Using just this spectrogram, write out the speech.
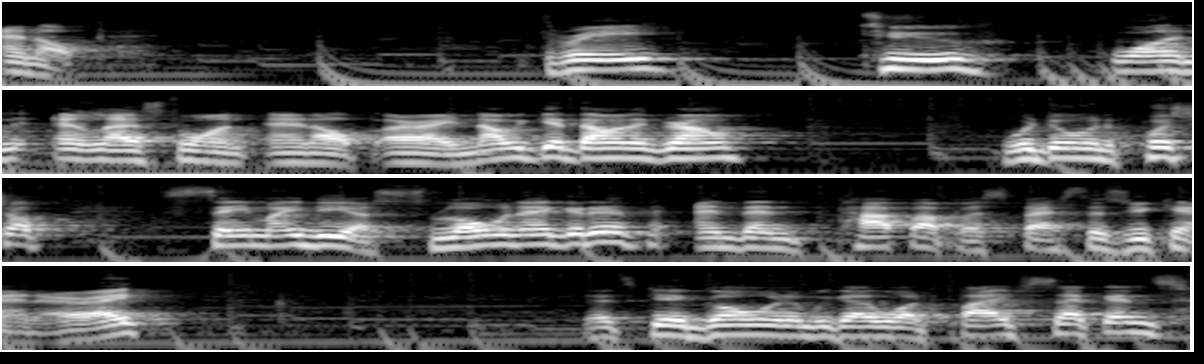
And up. Three, two, one, and last one, and up. All right, now we get down on the ground. We're doing a push-up. Same idea, slow negative, and then pop up as fast as you can, all right? Let's get going, and we got, what, five seconds?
